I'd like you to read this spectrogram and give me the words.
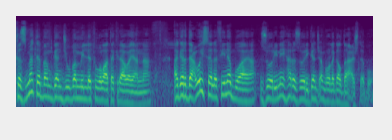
خزمەتە بەم گەنج و بەم میلەت و وڵاتە کراوەیان نا ئەگەر داوای سەلفی نەبووایە زۆرینەی هەرە زۆری گەنج ئەمڕۆ لەگەڵ داعش دەبوو.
